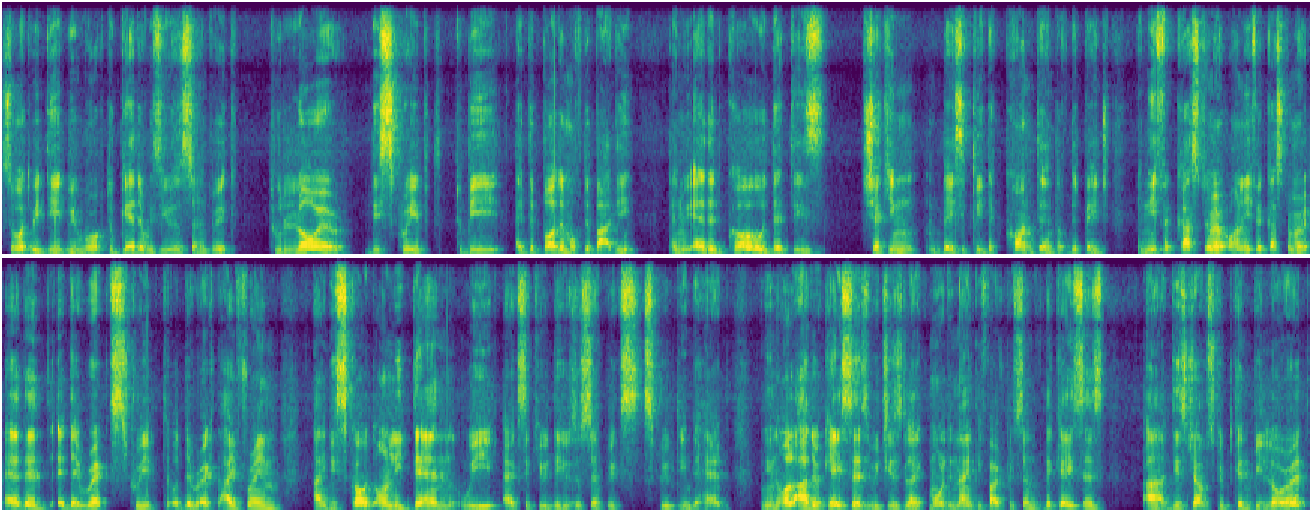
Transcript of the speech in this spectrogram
So what we did, we worked together with user-centric to lower this script to be at the bottom of the body. And we added code that is checking basically the content of the page. And if a customer, only if a customer added a direct script or direct iframe in this code, only then we execute the user-centric script in the head. And in all other cases, which is like more than 95% of the cases, uh, this JavaScript can be lowered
